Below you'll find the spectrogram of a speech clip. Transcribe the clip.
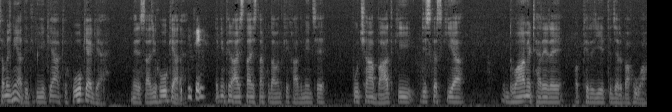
समझ नहीं आती थी कि ये क्या कि हो क्या गया है मेरे साथ ये हो क्या रहा है। लेकिन फिर आहिस्ता आहिस्ता खुदावंत के खादमीन से पूछा बात की डिस्कस किया दुआ में ठहरे रहे और फिर ये तजर्बा हुआ।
